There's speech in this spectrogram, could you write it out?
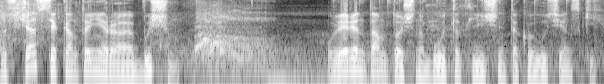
Ну, сейчас все контейнеры обыщем. Уверен, там точно будет отличный такой лутенский.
